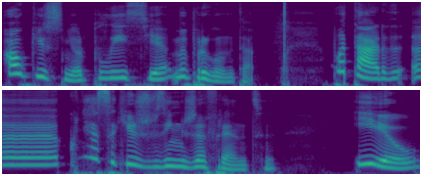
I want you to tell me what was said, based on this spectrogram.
Ao que o senhor polícia me pergunta: Boa tarde, uh, conhece aqui os vizinhos da frente? E eu,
